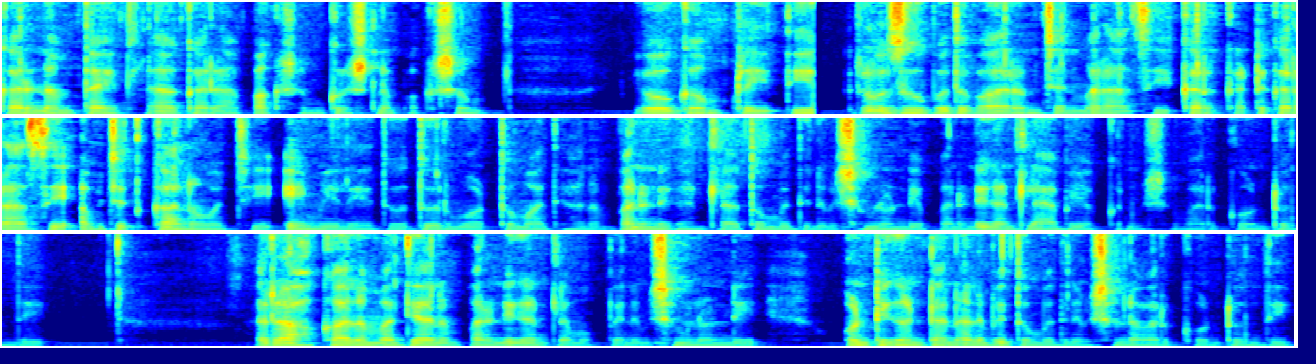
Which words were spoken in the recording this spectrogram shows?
కరణం తైత్లాగర పక్షం కృష్ణపక్షం. యోగం ప్రీతి రోజు బుధవారం జన్మరాశి కర్కటక రాశి అభిజిత్ కాలం వచ్చి ఏమీ లేదు. దుర్ముహూర్తం మధ్యాహ్నం పన్నెండు గంటల తొమ్మిది నిమిషం నుండి పన్నెండు గంటల యాభై ఒక్క నిమిషం వరకు ఉంటుంది. రాహుకాలం మధ్యాహ్నం పన్నెండు గంటల ముప్పై నిమిషం నుండి ఒంటి గంట నలభై తొమ్మిది నిమిషాల వరకు ఉంటుంది.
